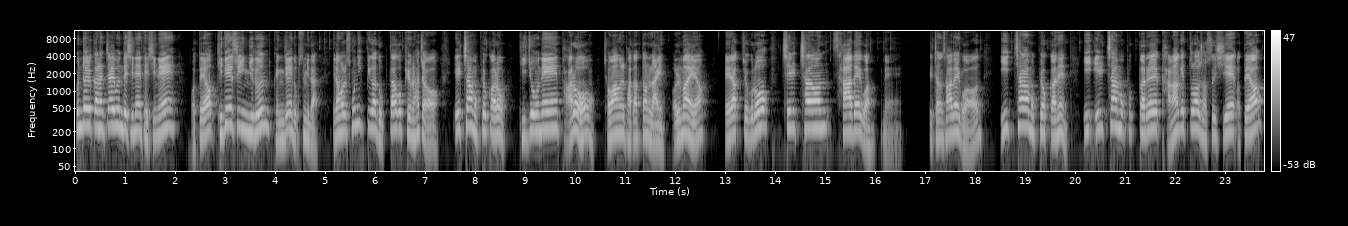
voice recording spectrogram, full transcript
손절가는 짧은 대신에 대신에 어때요? 기대 수익률은 굉장히 높습니다. 이런 걸 손익비가 높다고 표현을 하죠. 1차 목표가로 기존에 바로 저항을 받았던 라인 얼마예요? 대략적으로 7,400원. 네. 7,400원. 2차 목표가는 이 1차 목표가를 강하게 뚫어줬을 시에 어때요?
